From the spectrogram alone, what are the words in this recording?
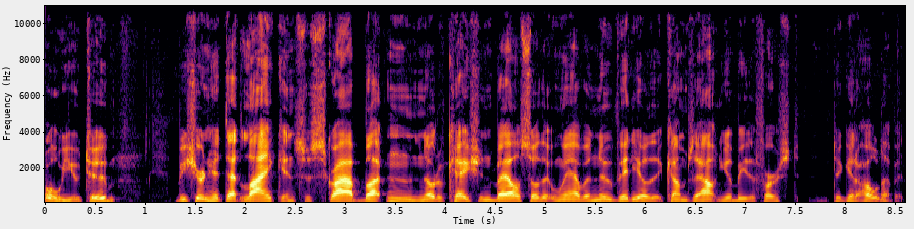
Hello, YouTube. Be sure and hit that like and subscribe button and notification bell so that when we have a new video that comes out, you'll be the first to get a hold of it.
